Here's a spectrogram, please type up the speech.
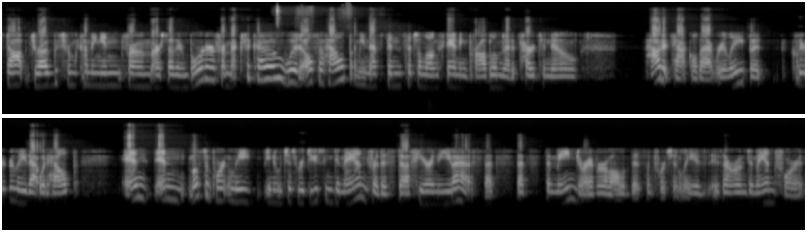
stop drugs from coming in from our southern border from Mexico would also help. I mean, that's been such a long-standing problem that it's hard to know how to tackle that really, but clearly that would help. And and most importantly, you know, just reducing demand for this stuff here in the U.S. That's that's the main driver of all of this. Unfortunately, is is our own demand for it.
